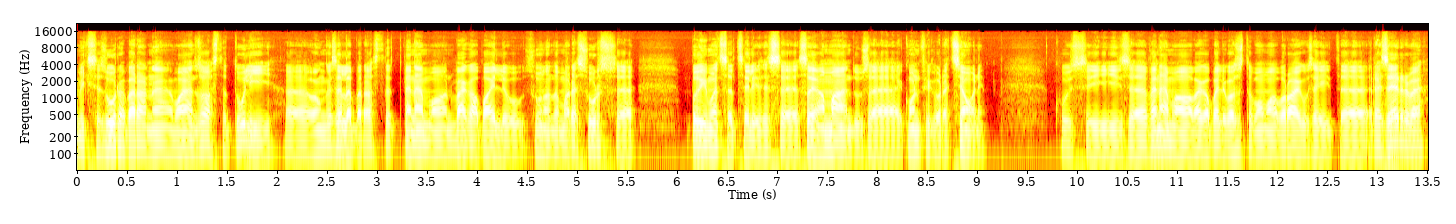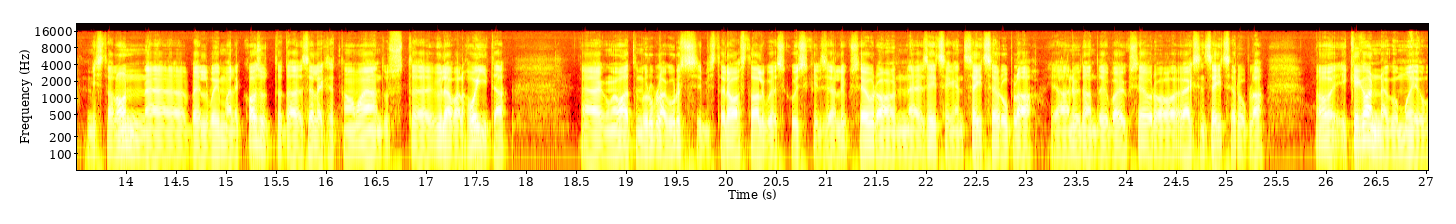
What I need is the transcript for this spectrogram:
miks see suurepärane majandusaasta tuli, äh, on ka sellepärast, et Venemaa on väga palju suunanud oma ressursse põhimõtteliselt sellisesse sõjamajanduse konfiguratsiooni, kus siis Venemaa väga palju kasutab oma praeguseid reserve, mis tal on veel võimalik kasutada selleks, et oma majandust üleval hoida, kui me vaatame rubla kurssi, mis ta oli aasta alguses kuskil seal üks euro on seitsekümmend seitse rubla ja nüüd on ta juba üks euro üheksakümmend seitse rubla, no ikkagi on nagu mõju.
